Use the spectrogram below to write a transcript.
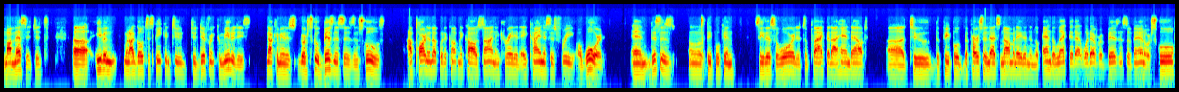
my message. It's uh, even when I go to speak into to different communities, not communities or school businesses and schools, I partnered up with a company called Sign and created a Kindness is Free award. And this is, I don't know if people can see this award. It's a plaque that I hand out uh, to the people, the person that's nominated and, and elected at whatever business event or school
